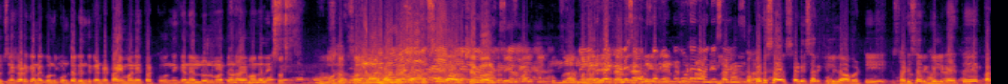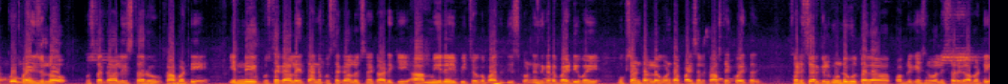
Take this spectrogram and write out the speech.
వచ్చిన కాడికన్నా కొనుక్కుంటారు. ఎందుకంటే టైం అనేది తక్కువ ఉంది. ఇంకా నెల రోజులు మాత్రం టైం అనేది ఒకటి సార్ స్టడీ సర్కిల్ కాబట్టి స్టడీ సర్కిల్ అయితే తక్కువ ప్రైజ్లో పుస్తకాలు ఇస్తారు. కాబట్టి ఎన్ని పుస్తకాలు అయితే అన్ని పుస్తకాలు వచ్చిన కాడికి ఆ మీరే ఇప్పించే ఒక బాధ్యత తీసుకోండి. ఎందుకంటే బయటికి పోయి బుక్ సెంటర్లో కొంటే పైసలు కాస్ట్ ఎక్కువ అవుతుంది స్టడీ సర్కిల్ గుండెగుత్తగా పబ్లికేషన్ వాళ్ళు ఇస్తారు కాబట్టి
